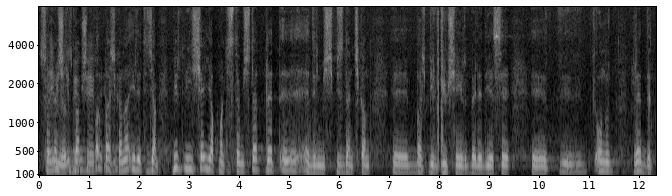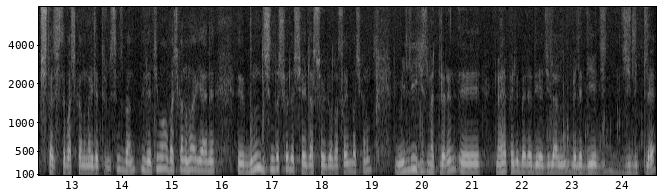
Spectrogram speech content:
söylemiyoruz. Ben ba- ilgili? başkana ileteceğim. Bir şey yapmak istemişler, red e, edilmiş bizden çıkan e, baş bir büyükşehir belediyesi e, e, onu reddetmişler işte başkanıma iletir misiniz? Ben ileteyim ama başkanıma yani e, bunun dışında şöyle şeyler söylüyorlar Sayın Başkanım. Milli hizmetlerin e, MHP'li belediyeciler belediyecilikle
